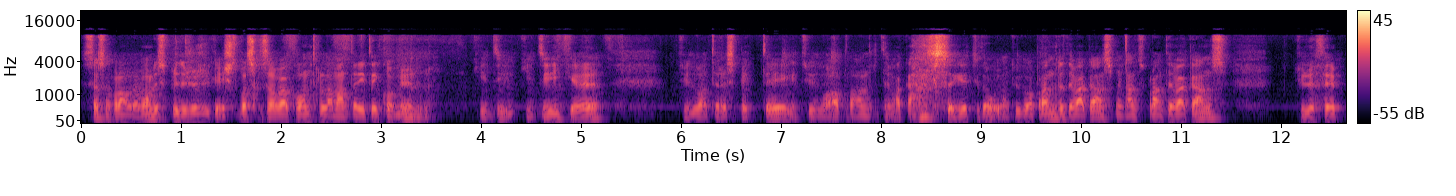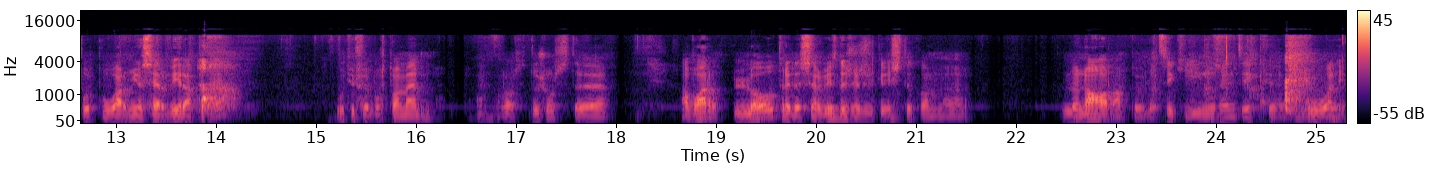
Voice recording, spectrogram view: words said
Ça, ça prend vraiment l'esprit de Jésus-Christ parce que ça va contre la mentalité commune qui dit, qui dit que tu dois te respecter, que tu dois prendre tes vacances, que tu dois, tu dois prendre tes vacances, mais quand tu prends tes vacances, tu le fais pour pouvoir mieux servir après, ou tu le fais pour toi-même. Hein? Alors, c'est toujours euh, avoir l'autre et le service de Jésus-Christ comme euh, le nord un peu, là, qui nous indique euh, où aller.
